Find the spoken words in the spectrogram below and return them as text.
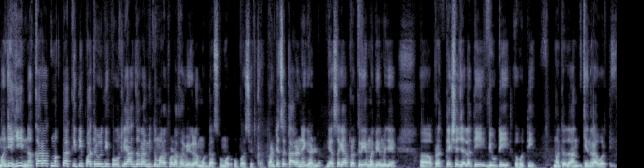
म्हणजे ही नकारात्मकता किती पातळीवरती पोहोचली आज जरा मी तुम्हाला थोडासा वेगळा मुद्दा समोर उपस्थित करतो. आणि त्याचं कारणही घडलं. या सगळ्या प्रक्रियेमध्ये म्हणजे प्रत्यक्ष ज्याला ती ड्युटी होती मतदान केंद्रावरती.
